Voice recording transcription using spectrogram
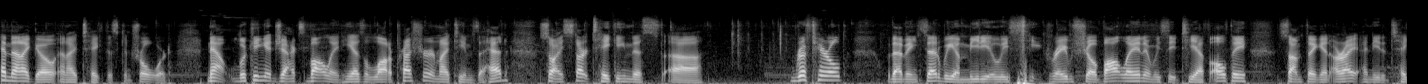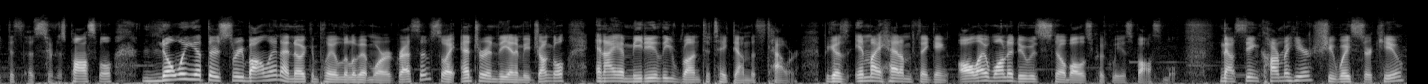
And then I go and I take this control ward. Now, looking at Jax's bot lane, he has a lot of pressure and my team's ahead. So I start taking this uh, Rift Herald, with that being said, we immediately see Graves show bot lane and we see TF ulti. So I'm thinking, alright, I need to take this as soon as possible. Knowing that there's three bot lane, I know I can play a little bit more aggressive. So I enter into the enemy jungle and I immediately run to take down this tower. Because in my head, I'm thinking, all I want to do is snowball as quickly as possible. Now, seeing Karma here, she wastes her Q.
